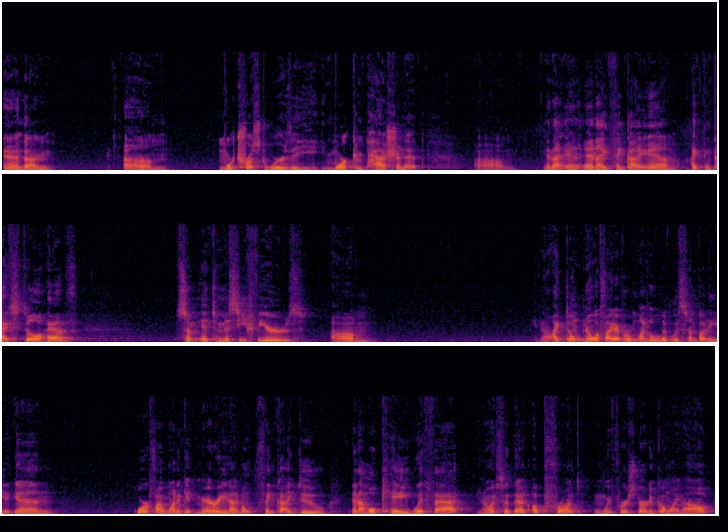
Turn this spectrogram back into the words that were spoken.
and I'm um, more trustworthy, more compassionate, um, and I and, and I think I am. I think I still have some intimacy fears. Um, you know, I don't know if I ever want to live with somebody again or if I want to get married. I don't think I do. And I'm okay with that. You know, I said that up front when we first started going out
